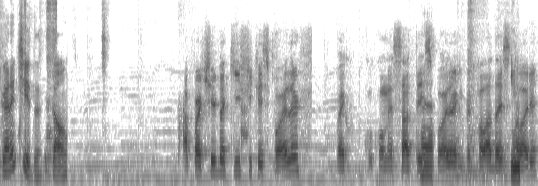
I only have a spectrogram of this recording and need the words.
garantido. Então, A partir daqui fica spoiler. Vai co- começar a ter É. spoiler, a gente vai falar da história.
